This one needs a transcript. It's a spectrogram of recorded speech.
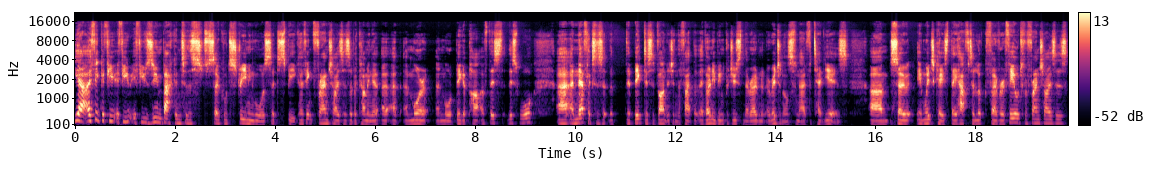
Yeah, I think if you if you if you zoom back into the so-called streaming wars, so to speak, I think franchises are becoming a, a, a more and more bigger part of this this war, uh, and Netflix is at the the big disadvantage in the fact that they've only been producing their own originals for now for ten years. Um, so, in which case, they have to look further afield for franchises,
